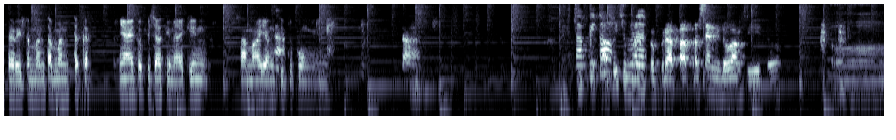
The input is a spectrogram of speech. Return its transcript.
dari teman-teman dekatnya itu bisa dinaikin sama yang Nah. didukung ini. tapi tuh tapi cuma beberapa persen doang sih itu Oh.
